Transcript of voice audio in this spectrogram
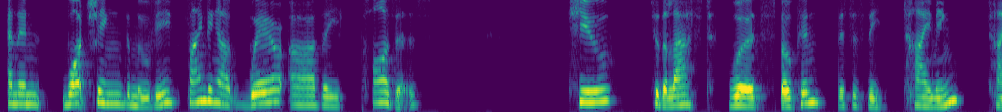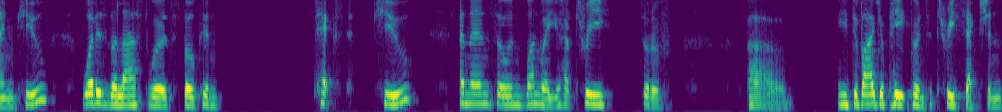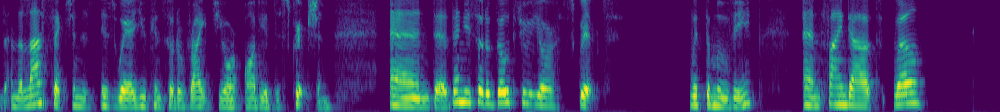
and then watching the movie, finding out where are the pauses, cue to the last words spoken. This is the timing time cue. What is the last word spoken text cue? And then, so in one way, you have three sort of, uh, you divide your paper into three sections. And the last section is, is where you can sort of write your audio description. And uh, then you sort of go through your script with the movie and find out, well,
